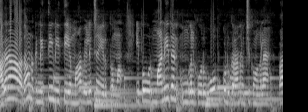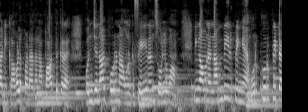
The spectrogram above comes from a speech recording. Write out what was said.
அதனால தான் உனக்கு நித்திய நித்தியமாக வெளிச்சம் இருக்குமா. இப்போ ஒரு மனிதன் உங்களுக்கு ஒரு ஹோப் கொடுக்குறான்னு வச்சுக்கோங்களேன். வா நீ கவலைப்படாத நான் பார்த்துக்கிறேன் கொஞ்ச நாள் பொறு நான் உனக்கு செய்கிறேன்னு சொல்லுவான். நீங்கள் அவனை நம்பி இருப்பீங்க. ஒரு குறிப்பிட்ட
